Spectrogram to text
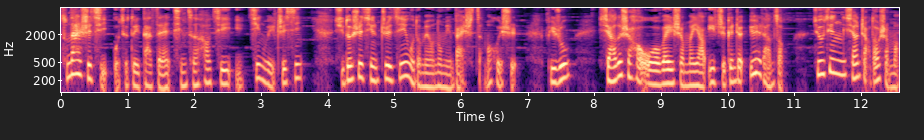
从那时起，我就对大自然心存好奇与敬畏之心，许多事情至今我都没有弄明白是怎么回事。比如小的时候，我为什么要一直跟着月亮走？究竟想找到什么？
